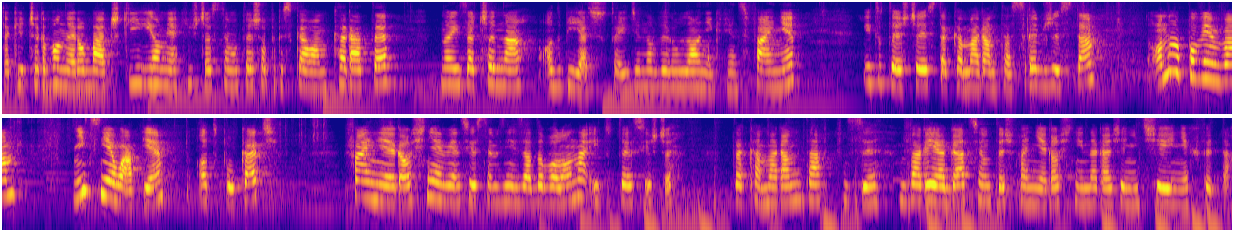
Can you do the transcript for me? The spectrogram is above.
takie czerwone robaczki i ją jakiś czas temu też opryskałam karate. No i zaczyna odbijać. Tutaj idzie nowy rulonik, więc fajnie. I tutaj jeszcze jest taka maranta srebrzysta. Ona, powiem Wam, nic nie łapie odpukać. Fajnie rośnie, więc jestem z niej zadowolona. I tutaj jest jeszcze taka maranta z wariegacją, też fajnie rośnie i na razie nic się jej nie chwyta.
